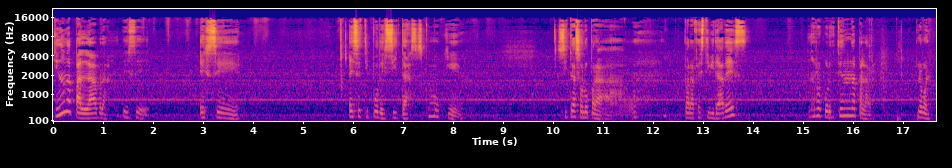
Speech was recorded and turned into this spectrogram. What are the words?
Tiene una palabra, ese... Ese... Ese tipo de citas. Es como que... Citas solo para... Para festividades. No recuerdo, tiene una palabra. Pero bueno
